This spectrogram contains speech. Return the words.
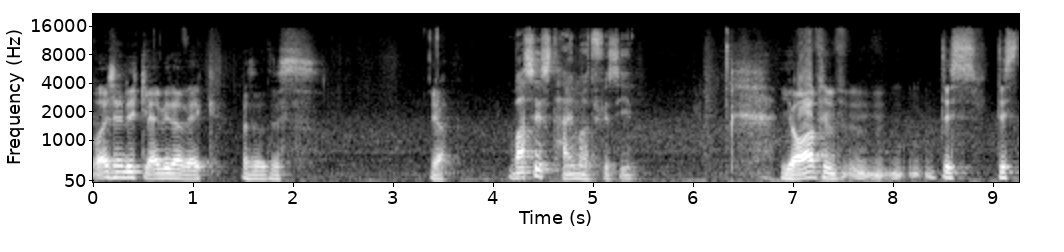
wahrscheinlich gleich wieder weg. Also das, ja. Was ist Heimat für Sie? Ja, das, das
